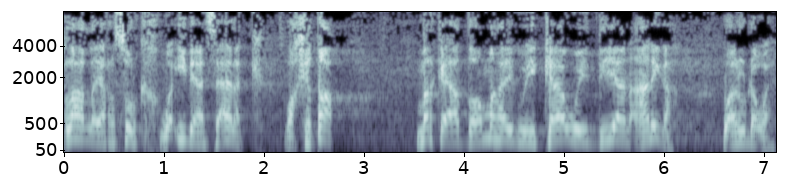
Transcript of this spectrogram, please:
la hadlaya rasuulka. Wa idaa sa'alak waa khitaab. Markay addoommahaygu i kaa weydiiyaan aniga waan u dhowahay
